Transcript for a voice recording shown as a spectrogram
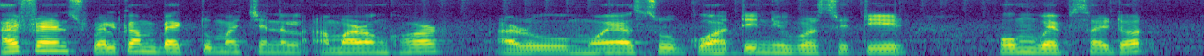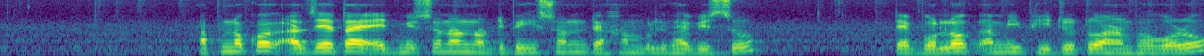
Hi friends welcome back to my channel আমাৰ ঘৰ আৰু মই আছোঁ গুৱাহাটী ইউনিভাৰ্চিটিৰ হোম ৱেবছাইটত আপোনালোকক আজি এটা এডমিশ্যনৰ নটিফিকেশ্যন দেখাম বুলি ভাবিছোঁ। তে ব'লক আমি ভিডিঅ'টো আৰম্ভ কৰোঁ।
